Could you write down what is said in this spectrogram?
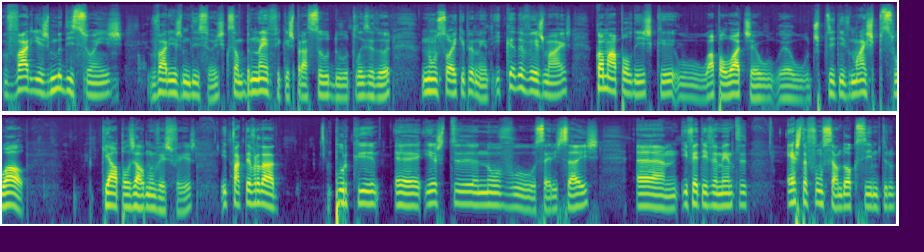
várias medições várias medições que são benéficas para a saúde do utilizador num só equipamento e cada vez mais, como a Apple diz que o Apple Watch é o, é o dispositivo mais pessoal que a Apple já alguma vez fez, e de facto é verdade, porque uh, este novo Series 6, um, efetivamente, esta função do oxímetro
